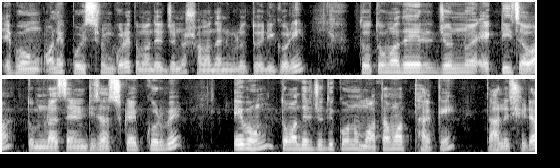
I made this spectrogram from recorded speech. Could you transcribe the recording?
এবং অনেক পরিশ্রম করে তোমাদের জন্য সমাধানগুলো তৈরি করি। তো তোমাদের জন্য একটি চাওয়া, তোমরা চ্যানেলটি সাবস্ক্রাইব করবে এবং তোমাদের যদি কোনো মতামত থাকে, তাহলে সেটা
